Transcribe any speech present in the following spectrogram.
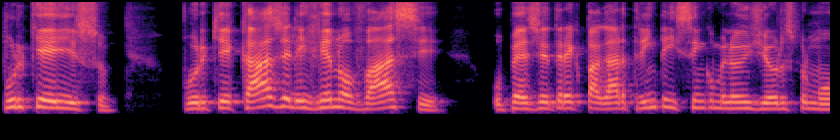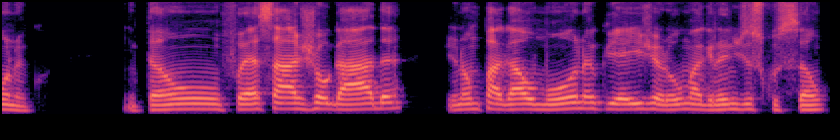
Por que isso? Porque caso ele renovasse, o PSG teria que pagar 35 milhões de euros para o Mônaco. Então foi essa jogada de não pagar o Mônaco e aí gerou uma grande discussão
